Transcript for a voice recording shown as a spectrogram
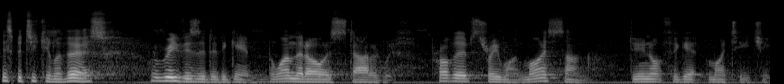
this particular verse, we'll revisit it again, the one that I was started with. Proverbs 3:1. My son, do not forget my teaching,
